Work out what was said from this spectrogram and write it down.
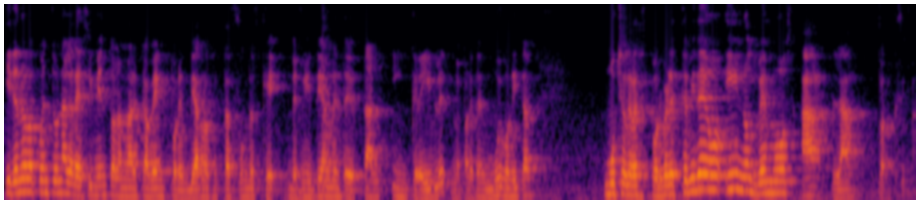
Y de nuevo cuento un agradecimiento a la marca Banks por enviarnos estas fundas que definitivamente están increíbles, me parecen muy bonitas. Muchas gracias por ver este video y nos vemos a la próxima.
